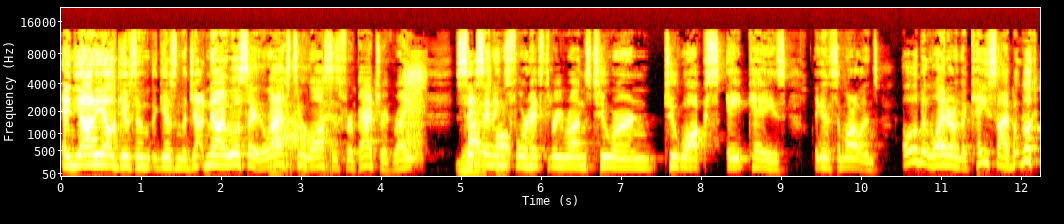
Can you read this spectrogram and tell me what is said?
and Yadiel gives him gives him the job. No, I will say the last two Wow. losses for Patrick, right? Six innings, fault. four hits, three runs, two earned, two walks, eight Ks against the Marlins. A little bit lighter on the K side, but look,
